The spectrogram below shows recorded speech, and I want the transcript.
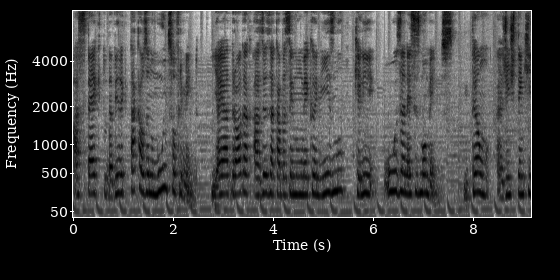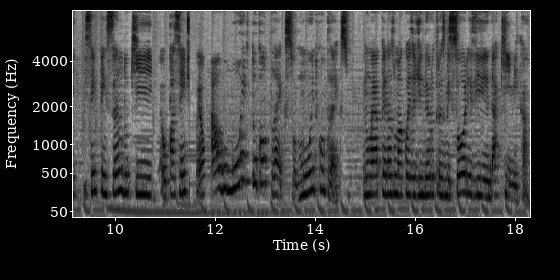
aspecto da vida que está causando muito sofrimento. E aí a droga às vezes acaba sendo um mecanismo que ele usa nesses momentos. Então, a gente tem que ir sempre pensando que o paciente é algo muito complexo, muito complexo. Não é apenas uma coisa de neurotransmissores e da química,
